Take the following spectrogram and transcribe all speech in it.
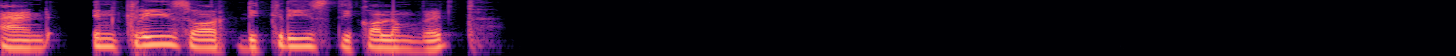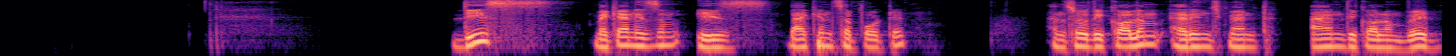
and increase or decrease the column width, this mechanism is backend supported and so the column arrangement and the column width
